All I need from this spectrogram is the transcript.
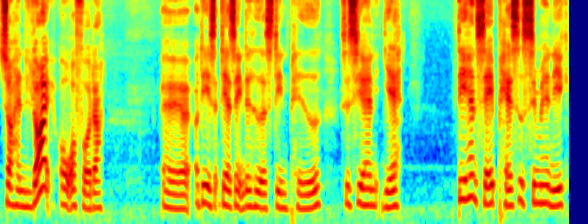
så han løj over for dig? Øh, og det er, det er altså en, der hedder Sten Pade. Så siger han, ja, det han sagde passede simpelthen ikke,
